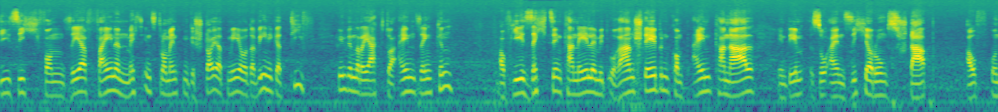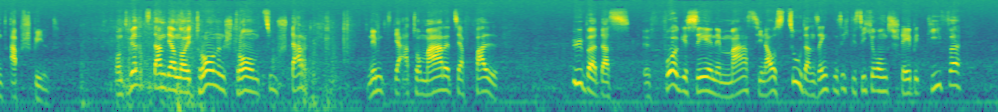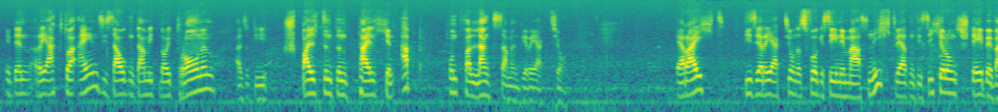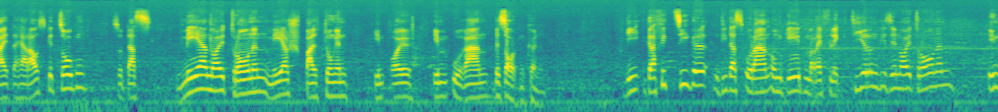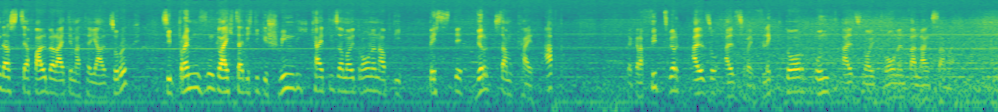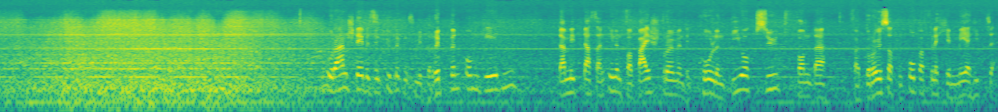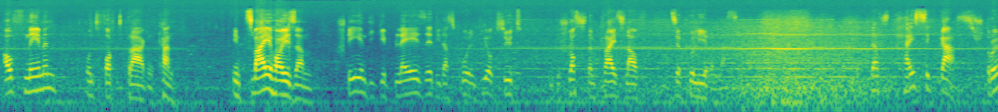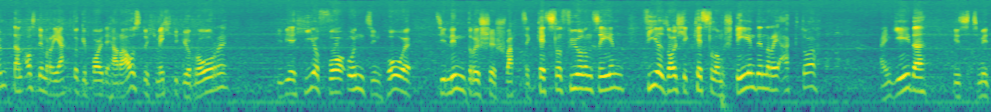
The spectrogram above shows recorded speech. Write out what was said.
die sich von sehr feinen Messinstrumenten gesteuert mehr oder weniger tief in den Reaktor einsenken. Auf je 16 Kanäle mit Uranstäben kommt ein Kanal, in dem so ein Sicherungsstab auf und abspielt. Und wird dann der Neutronenstrom zu stark, nimmt der atomare Zerfall über das äh, vorgesehene Maß hinaus zu, dann senken sich die Sicherungsstäbe tiefer in den Reaktor ein. Sie saugen damit Neutronen, also die spaltenden Teilchen, ab und verlangsamen die Reaktion. Erreicht diese Reaktion das vorgesehene Maß nicht, werden die Sicherungsstäbe weiter herausgezogen sodass mehr Neutronen, mehr Spaltungen im, Eu im Uran besorgen können. Die Graphitsiegel, die das Uran umgeben, reflektieren diese Neutronen in das zerfallbereite Material zurück. Sie bremsen gleichzeitig die Geschwindigkeit dieser Neutronen auf die beste Wirksamkeit ab. Der Graphit wirkt also als Reflektor und als Neutronenverlangsamer. Uranstäbe sind übrigens mit Rippen umgeben, damit das an ihnen vorbeiströmende Kohlendioxid von der vergrößerten Oberfläche mehr Hitze aufnehmen und forttragen kann. In zwei Häusern stehen die Gebläse, die das Kohlendioxid in geschlossenem Kreislauf zirkulieren lassen. Das heiße Gas strömt dann aus dem Reaktorgebäude heraus durch mächtige Rohre die wir hier vor uns in hohe zylindrische schwarze Kessel führen sehen. Vier solche Kessel umstehen den Reaktor. Ein jeder ist mit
